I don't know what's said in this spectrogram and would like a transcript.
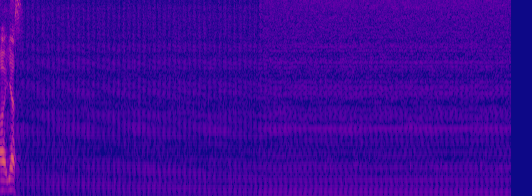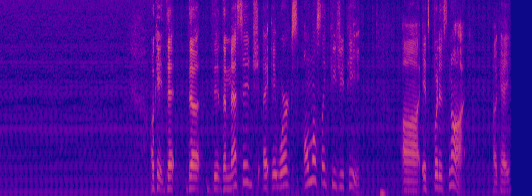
Uh, yes. Okay, the the the, the message uh, it works almost like PGP. Uh, it's but it's not. Okay,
